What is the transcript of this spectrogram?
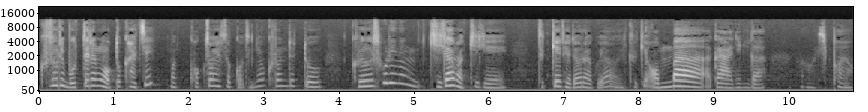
그 소리 못 들으면 어떡하지? 막 걱정했었거든요. 그런데 또 그 소리는 기가 막히게 듣게 되더라고요. 그게 엄마가 아닌가 어, 싶어요.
